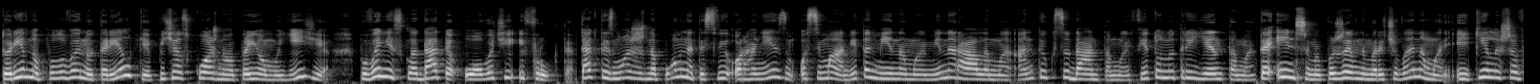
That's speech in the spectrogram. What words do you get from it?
то рівно половину тарілки під час кожного прийому їжі повинні складати овочі і фрукти. Так ти зможеш наповнити свій організм усіма вітамінами, мінералами, антиоксидантами, фітонутрієнтами та іншими поживними речовинами, які лише в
